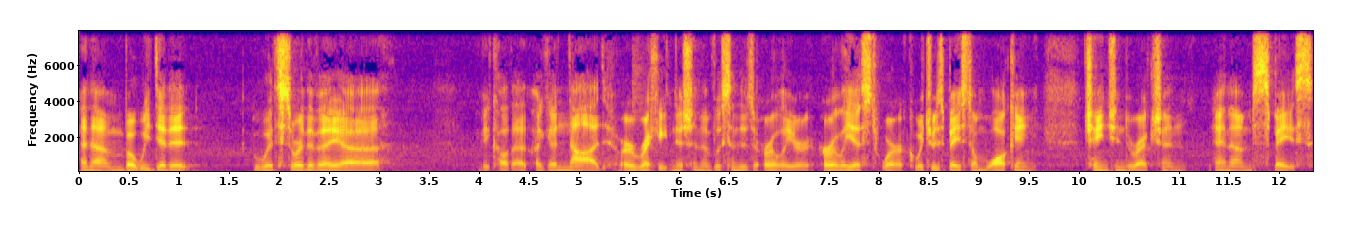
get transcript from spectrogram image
and um, but we did it with sort of a uh, we call that like a nod or recognition of Lucinda's earlier earliest work, which was based on walking, changing direction, and um, space.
